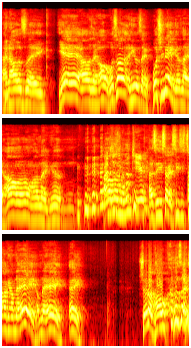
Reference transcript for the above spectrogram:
And I was like, "Yeah." yeah." I was like, "Oh, what's up?" And he was like, "What's your name?" He was like, "I don't know." I'm like, "Yeah." mm." I just moved here. And so he started, he's, he's talking. I'm like, "Hey," I'm like, "Hey, hey." Shut up, ho! I was like,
